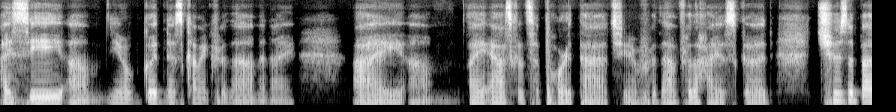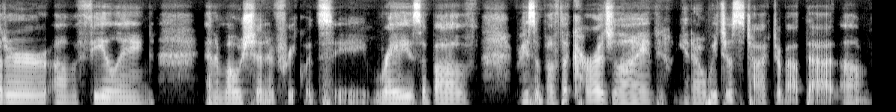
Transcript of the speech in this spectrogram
I see, um, you know, goodness coming for them, and I I um, I ask and support that, you know, for them for the highest good. Choose a better um, feeling and emotion and frequency. Raise above, raise above the courage line. You know, we just talked about that um,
